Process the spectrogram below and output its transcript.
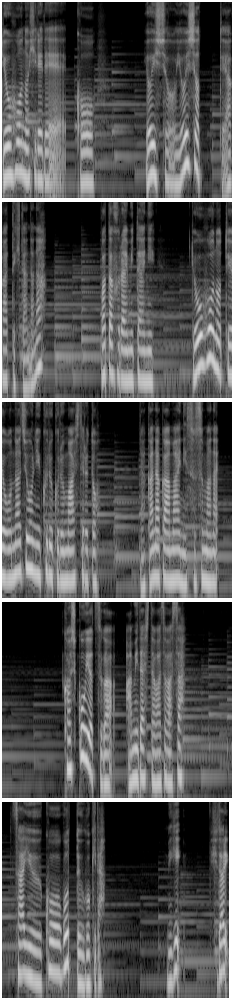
両方のヒレでこうよいしょよいしょって上がってきたんだな。バタフライみたいに両方の手を同じようにくるくる回してるとなかなか前に進まない。賢いやつが編み出した技はさ左右交互って動きだ。右左。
